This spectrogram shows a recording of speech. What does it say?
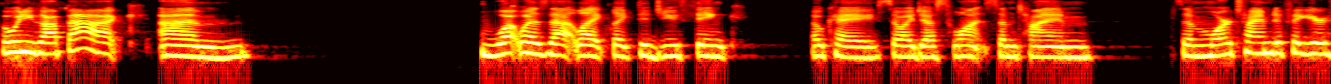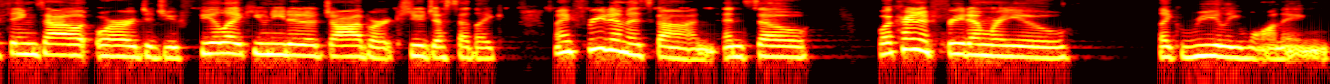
but when you got back, um, what was that like? Like, did you think, okay, so I just want some time, some more time to figure things out, or did you feel like you needed a job, or because you just said like my freedom is gone, and so what kind of freedom were you like really wanting?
